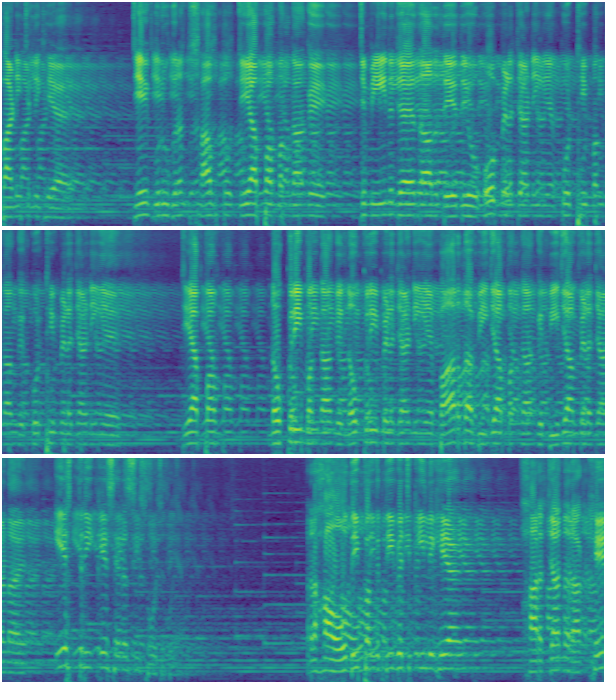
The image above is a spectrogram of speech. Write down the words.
ਬਾਣੀ 'ਚ ਲਿਖਿਆ ਹੈ, ਜੇ ਗੁਰੂ ਗ੍ਰੰਥ ਸਾਹਿਬ ਤੋਂ ਜੇ ਆਪਾਂ ਮੰਗਾਂਗੇ, ਜ਼ਮੀਨ ਜਾਇਦਾਦ ਦੇ ਦਿਓ, ਉਹ ਮਿਲ ਜਾਣੀ ਹੈ, ਕੋਠੀ ਮੰਗਾਂਗੇ, ਕੋਠੀ ਮਿਲ ਜਾਣੀ ਹੈ। ਜੇ ਆਪਾਂ ਨੌਕਰੀ ਮੰਗਾਂਗੇ, ਨੌਕਰੀ ਮਿਲ ਜਾਣੀ ਹੈ, ਬਾਹਰ ਦਾ ਵੀਜ਼ਾ ਮੰਗਾਂਗੇ, ਵੀਜ਼ਾ ਮਿਲ ਜਾਣਾ ਹੈ, ਇਸ ਤਰੀਕੇ ਸਿਰ ਅਸੀਂ ਸੋਚਦੇ ਹਾਂ। ਰਹਾਉ ਦੀ ਪੰਕਤੀ ਵਿੱਚ ਕੀ ਲਿਖਿਆ ਹੈ? ਹਰ ਜਨ ਰਾਖੇ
